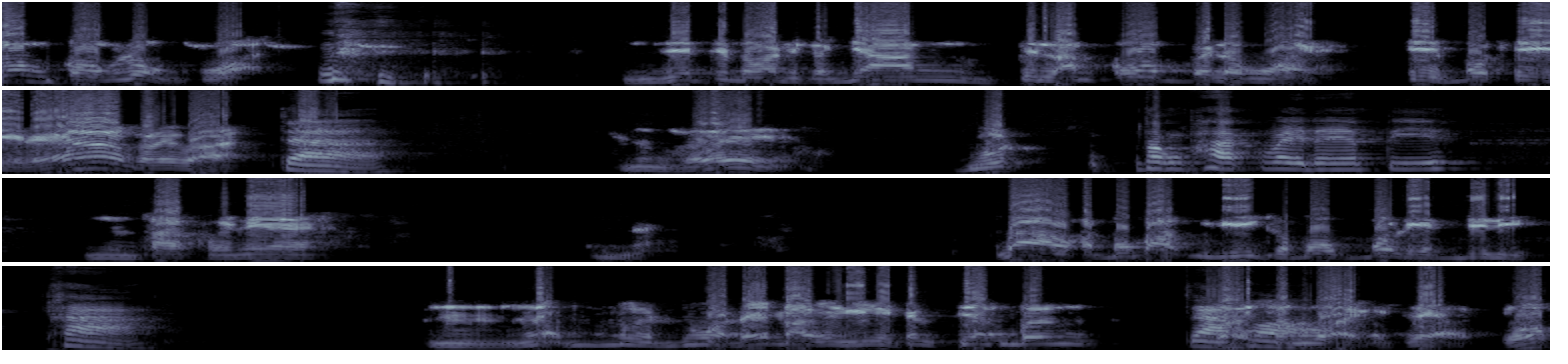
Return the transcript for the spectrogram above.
ร่องกอมลงหัวเย็นที่นอนนี่ก็ยางเป็นหลังกอมไปละหวยเอ๊ะโบเทแล้วก็เลยว่าจ้าหนึ่งเลยหยุดต้องพักไว้แน่ตีอืมพักไว้แน่อืมเล่าวกับบ่บักอีนี้กับบ่บ่เล่นดีดิค่ะ อืมแล้วเหมือนนวดได้มาอีนี้จังเสียงเบิ่งจ้าปล่อยพ่อจังไหวก็แล้วจบ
